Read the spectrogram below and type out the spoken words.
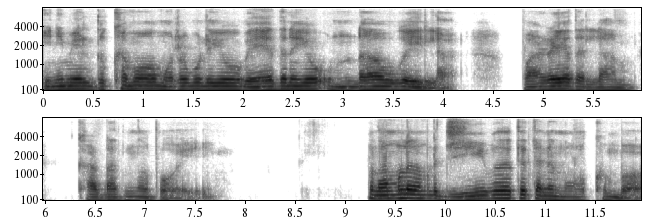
ഇനിമേൽ ദുഃഖമോ മുറവിളിയോ വേദനയോ ഉണ്ടാവുകയില്ല. പഴയതെല്ലാം കടന്നുപോയി. അപ്പൊ നമ്മൾ നമ്മുടെ ജീവിതത്തെ തന്നെ നോക്കുമ്പോൾ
